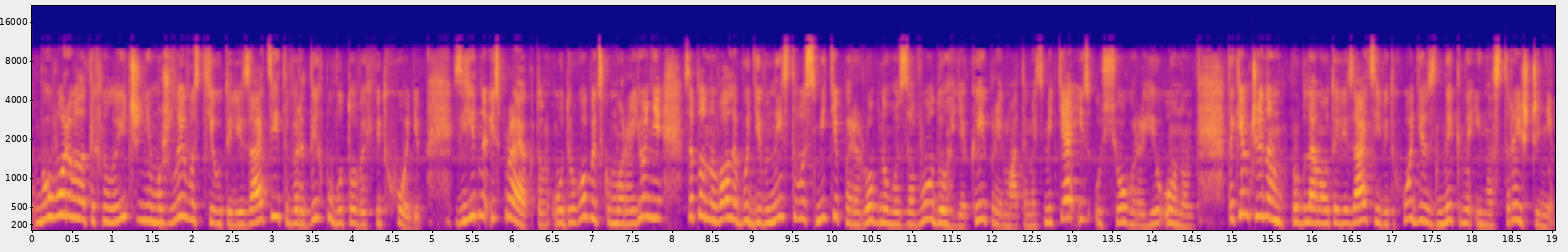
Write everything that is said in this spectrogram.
Обговорювали технологічні можливості утилізації твердих побутових відходів. Згідно із проектом, у Другобицькому районі запланували будівництво сміттєпереробного заводу, який прийматиме сміття із усього регіону. Таким чином, проблема утилізації відходів зникне і на Стрищині.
